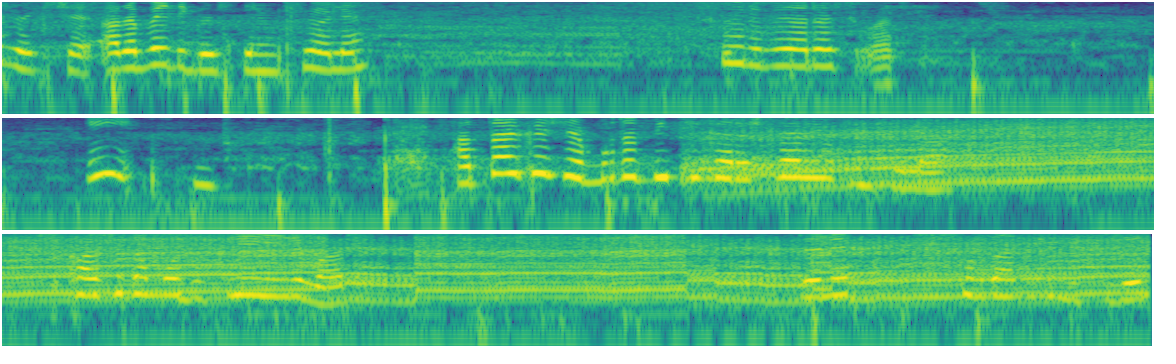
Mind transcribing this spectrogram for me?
Evet arkadaşlar arabayı da göstereyim şöyle. Şöyle bir araç var. İyi. Hatta arkadaşlar burada bir tek araçlar yok mesela. Şu karşıda modifiye yeri var. Dönüp şuradan dimdik gidelim.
